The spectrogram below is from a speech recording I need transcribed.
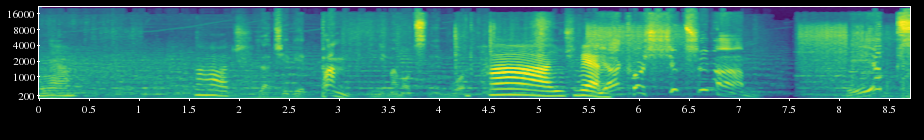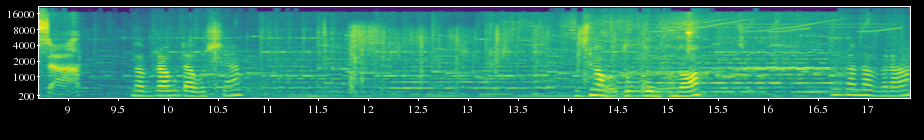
nie? Dla ciebie pan nie ma mocny młot. A, już wiem. Jakoś się trzymam. Ja psa. Dobra, udało się. Znowu to gówno. Dobra, dobra.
